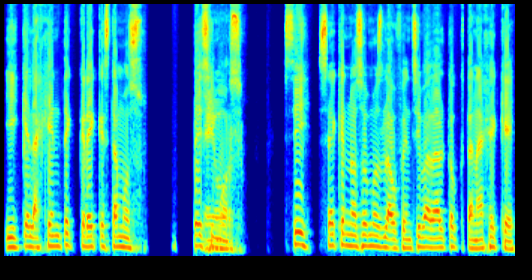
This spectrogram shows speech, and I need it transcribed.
y que la gente cree que estamos pésimos. Sí, sé que no somos la ofensiva de alto octanaje que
